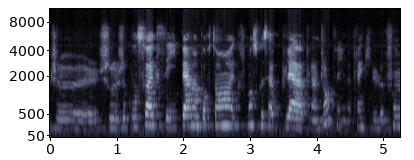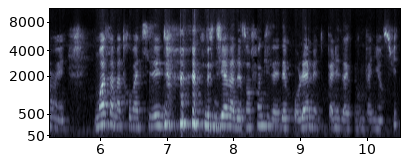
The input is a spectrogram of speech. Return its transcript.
je, conçois que c'est hyper important et que je pense que ça plaît à plein de gens. il y en a plein qui le font. Et moi, ça m'a traumatisé de, dire à des enfants qu'ils avaient des problèmes et de ne pas les accompagner ensuite.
